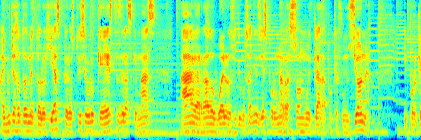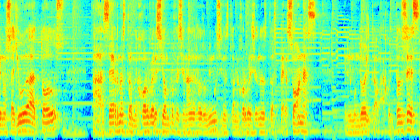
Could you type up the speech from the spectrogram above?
Hay muchas otras metodologías, pero estoy seguro que esta es de las que más ha agarrado vuelo en los últimos años y es por una razón muy clara, porque funciona y porque nos ayuda a todos a hacer nuestra mejor versión profesional de nosotros mismos y nuestra mejor versión de nuestras personas en el mundo del trabajo. Entonces,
